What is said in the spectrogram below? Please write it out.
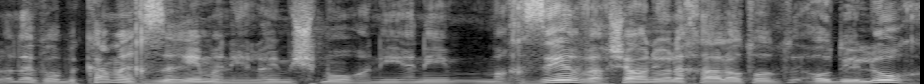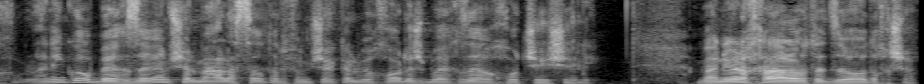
לא יודע כבר בכמה החזרים אני, אלוהים ישמור. אני, אני מחזיר ועכשיו אני הולך להעלות עוד, עוד הילוך, אני כבר בהחזרים של מעל עשרת אלפים שקל בחודש בהחזר החודשי שלי. ואני הולך להעלות את זה עוד עכשיו.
